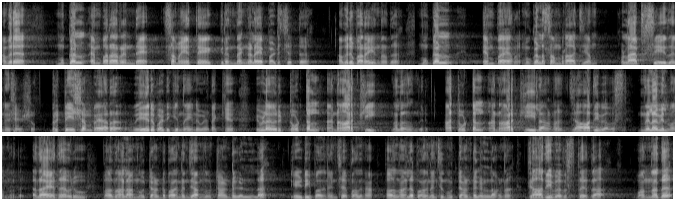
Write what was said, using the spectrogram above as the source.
അവർ മുഗൾ എംപററിന്റെ സമയത്തെ ഗ്രന്ഥങ്ങളെ പഠിച്ചിട്ട് അവർ പറയുന്നത് മുഗൾ എംപയർ മുഗൾ സാമ്രാജ്യം കൊളാപ്സ് ചെയ്തതിനു ശേഷം ബ്രിട്ടീഷ് എംപയർ വേര് പഠിക്കുന്നതിനും ഇടയ്ക്ക് ഇവിടെ ഒരു ടോട്ടൽ അനാർക്കി നിലനിന്നിരുന്നു. ആ ടോട്ടൽ അനാർക്കിയിലാണ് ജാതി വ്യവസ്ഥ നിലവിൽ വന്നത്. അതായത് ഒരു പതിനാലാം നൂറ്റാണ്ട് പതിനഞ്ചാം നൂറ്റാണ്ടുകളിൽ എ ഡി പതിനഞ്ച് പതിനാ പതിനാല് പതിനഞ്ച് നൂറ്റാണ്ടുകളിലാണ് ജാതി വ്യവസ്ഥ വന്നത്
